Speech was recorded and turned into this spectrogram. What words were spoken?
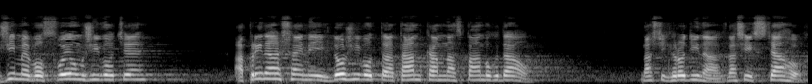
žijeme vo svojom živote a prinášajme ich do života tam, kam nás Pán Boh dal. V našich rodinách, v našich vzťahoch,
